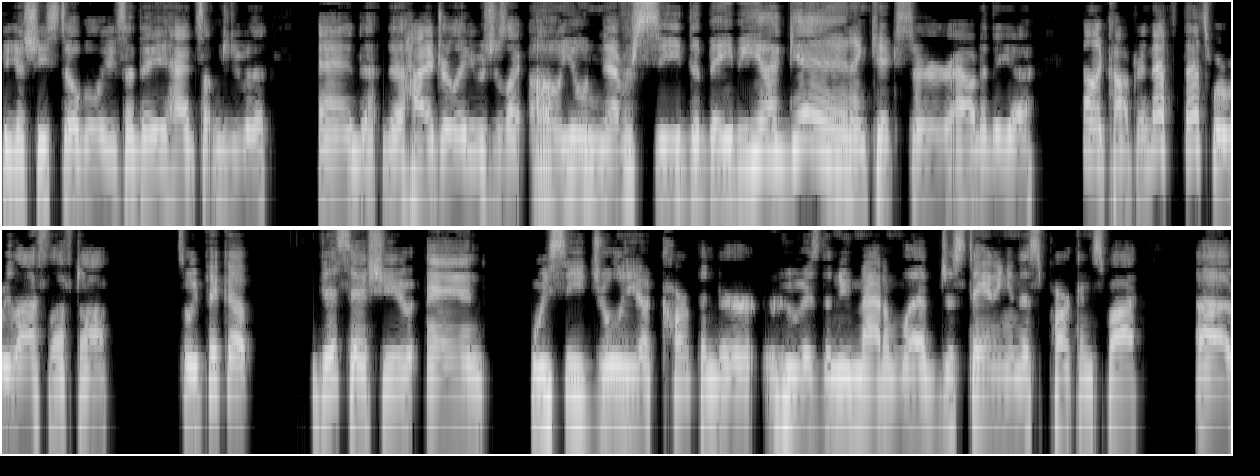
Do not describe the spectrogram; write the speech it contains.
because she still believes that they had something to do with it. And the Hydra lady was just like, "Oh, you'll never see the baby again," and kicks her out of the uh, helicopter. And that's that's where we last left off. So we pick up this issue, and we see Julia Carpenter, who is the new Madam Web, just standing in this parking spot uh,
